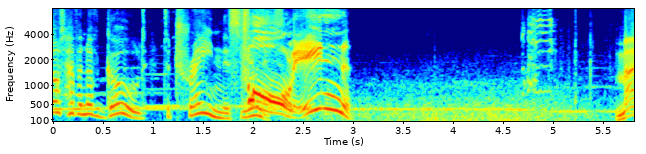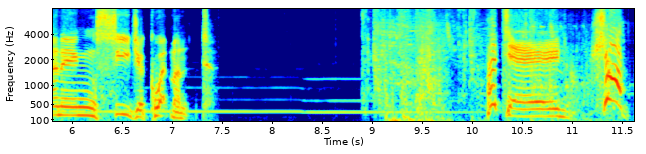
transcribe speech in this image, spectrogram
Not have enough gold to train this unit. Fall in! Manning siege equipment. Attain! Shot!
